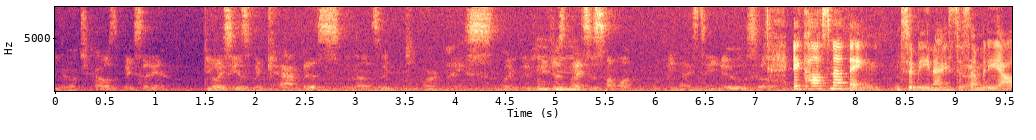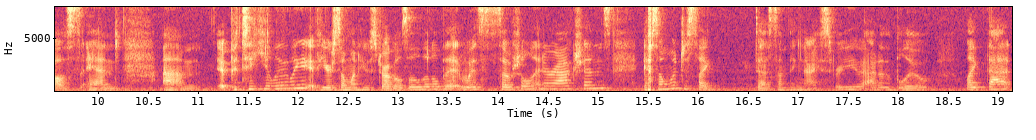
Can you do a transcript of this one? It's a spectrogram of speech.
even though Chicago is a big city and UIC is a big campus, you know, it's like people are nice. Like if you're just mm-hmm. nice to someone, be nice to you. So it costs nothing to be nice exactly. to somebody else, and um, it, particularly if you're someone who struggles a little bit with social interactions, if someone just like does something nice for you out of the blue, like that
